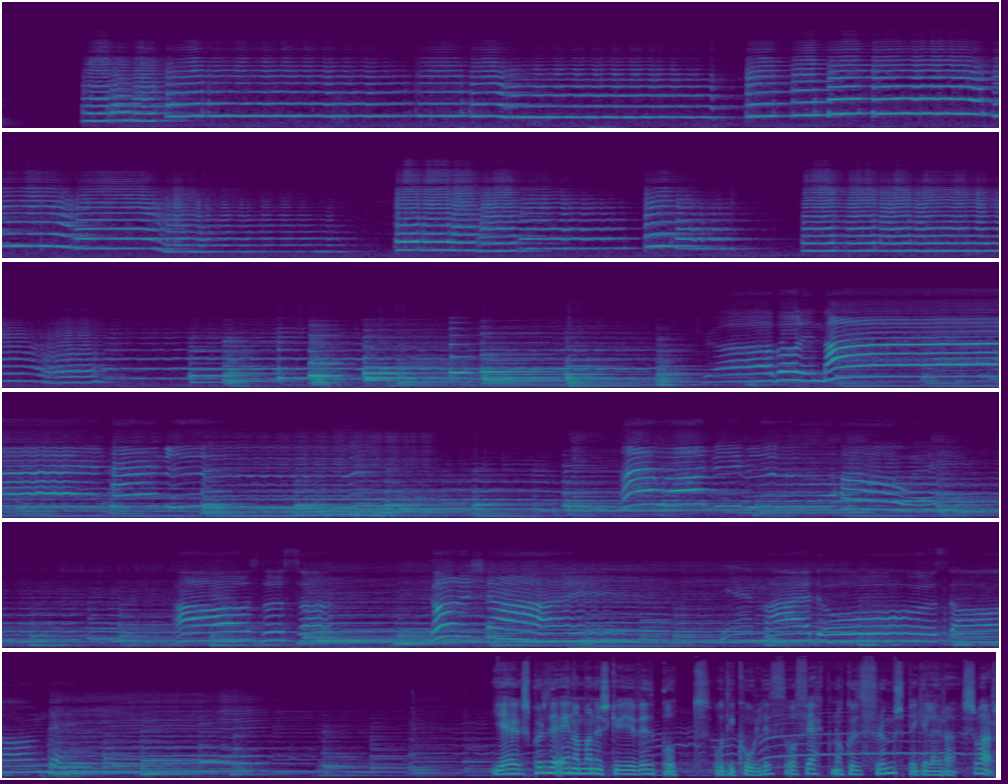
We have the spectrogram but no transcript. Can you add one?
Ég spurði eina mannesku í viðbútt út í kúlið og fekk nokkuð frumspekilegra svar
